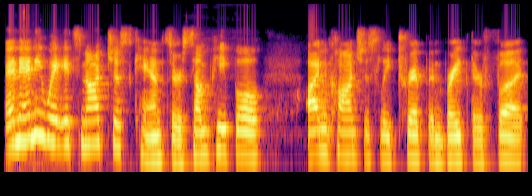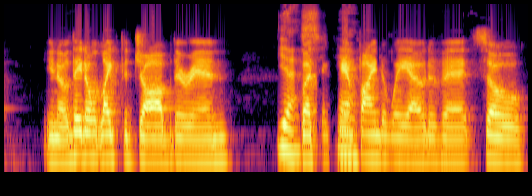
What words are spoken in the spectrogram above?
And anyway, it's not just cancer. Some people unconsciously trip and break their foot. You know, they don't like the job they're in. Yes. But they can't yeah. find a way out of it. So,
